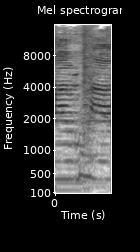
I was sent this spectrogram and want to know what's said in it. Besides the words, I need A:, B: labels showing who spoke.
A: you here?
